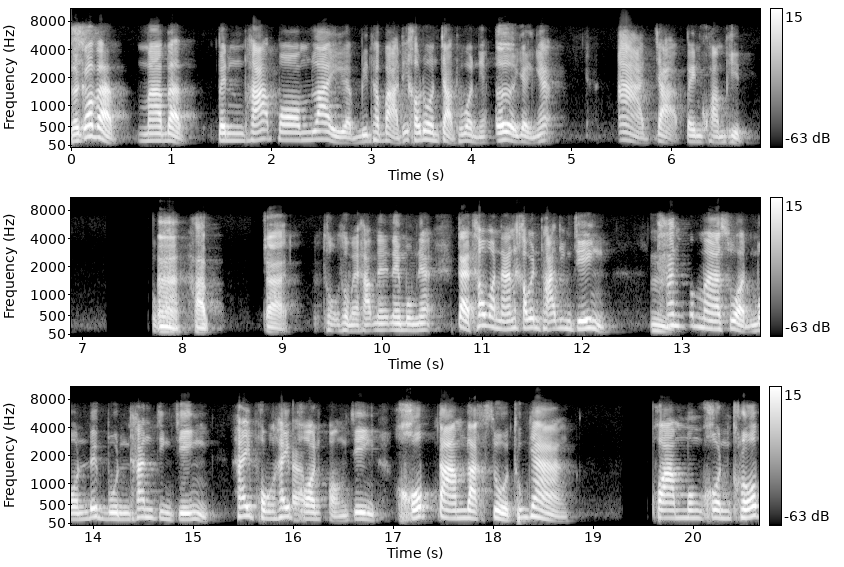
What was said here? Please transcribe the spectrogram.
แล้วก็แบบมาแบบเป็นพระปลอมไล่แบบบิณฑบาตที่เขาโดนจับทุกวันเนี้ยเอออย่างเงี้ย อาจจะเป็นความผิดถูกไหมอ่าครับใช่ถูกถูกไหมครับในในมุมเนี้ยแต่ถ้าวันนั้นเขาเป็นพระจริงอืมๆท่านก็มาสวดมนต์ด้วยบุญท่านจริง ๆ ให้พงให้พรของจริง ครบตามหลักสูตรทุกอย่าง ความมงคลครบ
